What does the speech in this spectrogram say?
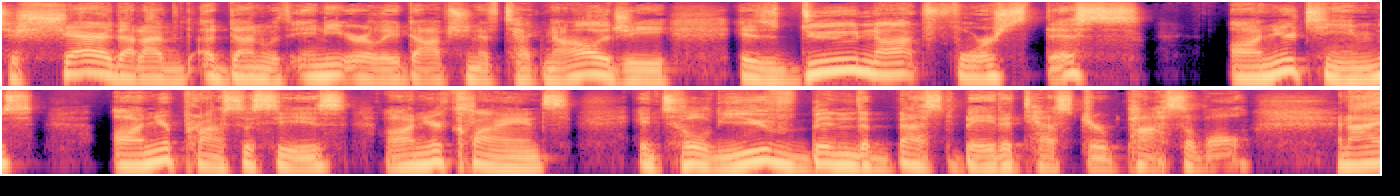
to share that I've uh, done with any early adoption of technology is do not force this on your teams on your processes, on your clients until you've been the best beta tester possible. And I,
